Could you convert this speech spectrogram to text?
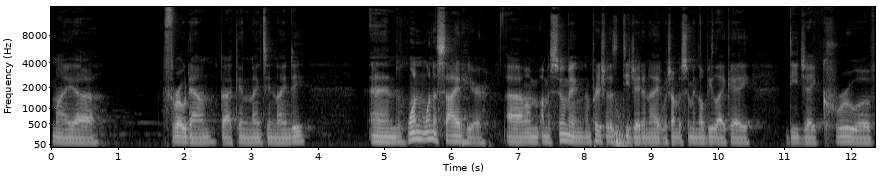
my uh, throwdown back in 1990. And one one aside here, um, I'm, I'm assuming, I'm pretty sure there's a DJ tonight, which I'm assuming there'll be like a DJ crew of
